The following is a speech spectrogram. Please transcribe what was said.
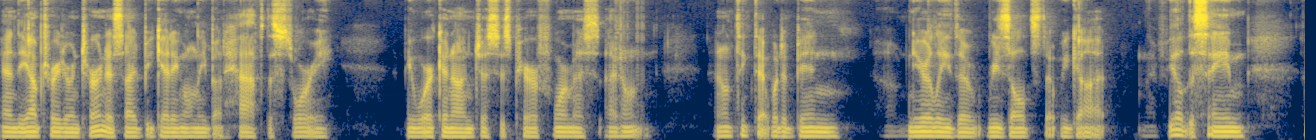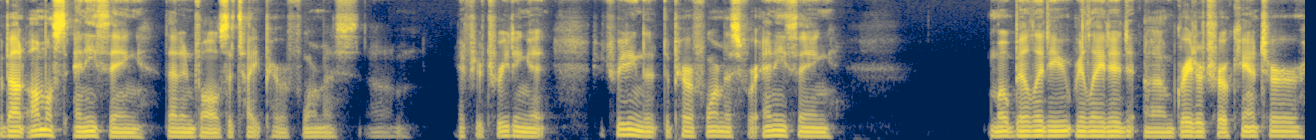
and the obturator internus, I'd be getting only about half the story. Be working on just as piriformis. I don't, I don't think that would have been um, nearly the results that we got. I feel the same about almost anything that involves a tight piriformis. Um, if you're treating it, if you're treating the, the piriformis for anything mobility related, um, greater trochanter,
